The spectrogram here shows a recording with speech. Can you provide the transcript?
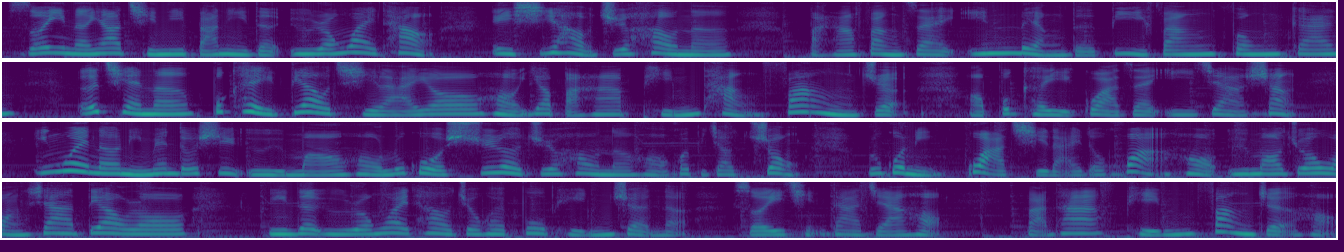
所以呢要请你把你的羽绒外套诶洗好之后呢，把它放在阴凉的地方风干，而且呢不可以吊起来哦，哈要把它平躺放着哦，不可以挂在衣架上。因为呢，里面都是羽毛哈，如果湿了之后呢，哈会比较重。如果你挂起来的话，哈羽毛就往下掉喽，你的羽绒外套就会不平整了。所以请大家哈，把它平放着哈，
